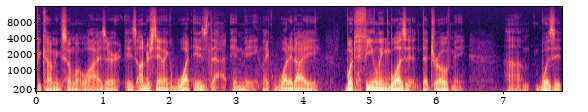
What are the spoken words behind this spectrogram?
becoming somewhat wiser, is understanding like what is that in me? Like what did I, what feeling was it that drove me? Um, was it,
